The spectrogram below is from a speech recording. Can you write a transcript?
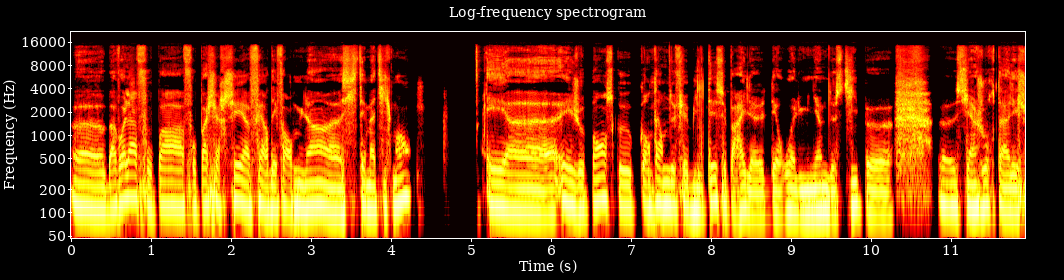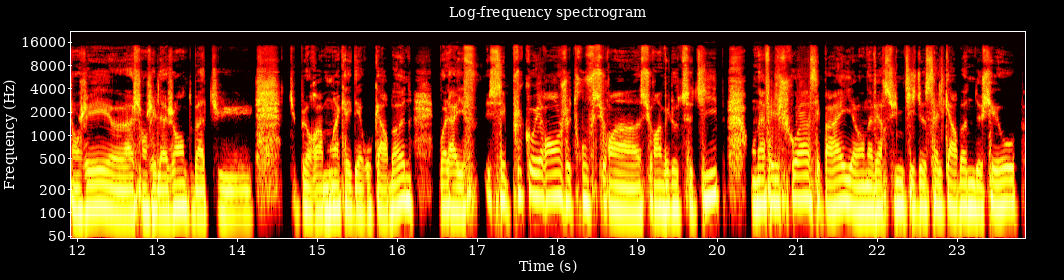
bah voilà, faut pas faut pas chercher à faire des Formule 1 systématiquement et, euh, et, je pense que qu'en termes de fiabilité, c'est pareil, des roues aluminium de ce type, euh, euh, si un jour tu as à les changer, à changer la jante, bah tu tu pleureras moins qu'avec des roues carbone. Voilà, c'est plus cohérent, je trouve, sur un sur un vélo de ce type. On a fait le choix, c'est pareil, on avait reçu une tige de sel carbone de chez Hope, euh,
